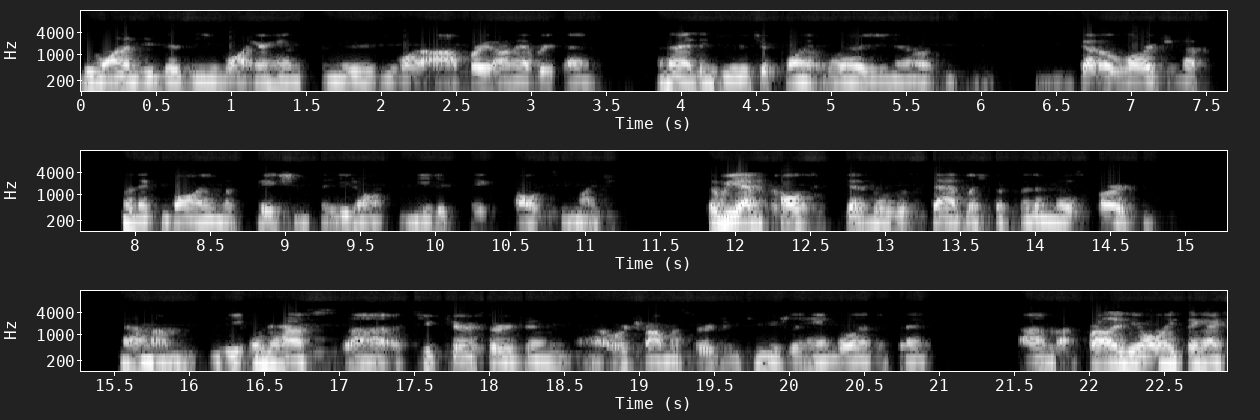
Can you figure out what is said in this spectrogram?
You want to be busy. You want your hands to move. You want to operate on everything. And I think you reach a point where, you know, you've got a large enough clinic volume of patients that you don't need to take call too much. So we have call schedules established, but for the most part, um, the in-house uh, acute care surgeon uh, or trauma surgeon can usually handle anything. Um, probably the only thing I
